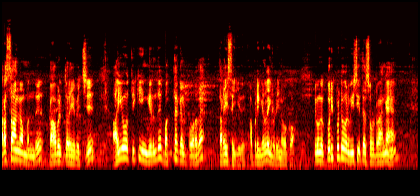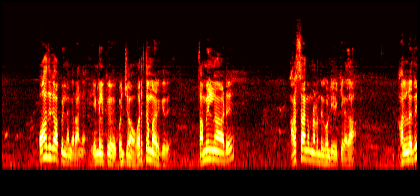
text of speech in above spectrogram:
அரசாங்கம் வந்து காவல்துறையை வச்சு அயோத்திக்கு இங்கிருந்து பக்தர்கள் போகிறத தடை செய்யுது அப்படிங்கிறது எங்களுடைய நோக்கம். இவங்க குறிப்பிட்ட ஒரு விஷயத்த சொல்கிறாங்க பாதுகாப்பு இல்லைங்கிறாங்க. எங்களுக்கு கொஞ்சம் வருத்தமாக இருக்குது. தமிழ்நாடு அரசாங்கம் நடந்து கொண்டிருக்கிறதா? அல்லது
